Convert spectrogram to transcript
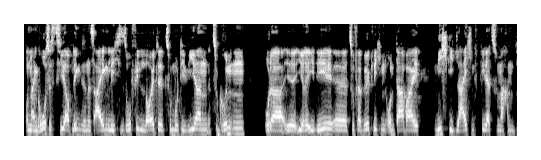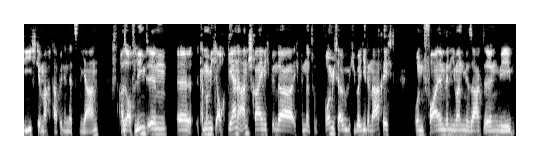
Und mein großes Ziel auf LinkedIn ist eigentlich, so viele Leute zu motivieren, zu gründen oder äh, ihre Idee äh, zu verwirklichen und dabei nicht die gleichen Fehler zu machen, die ich gemacht habe in den letzten Jahren. Also auf LinkedIn äh, kann man mich auch gerne anschreiben. Ich bin da, ich bin da, freue mich da wirklich über jede Nachricht. Und vor allem, wenn jemand mir sagt, irgendwie,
